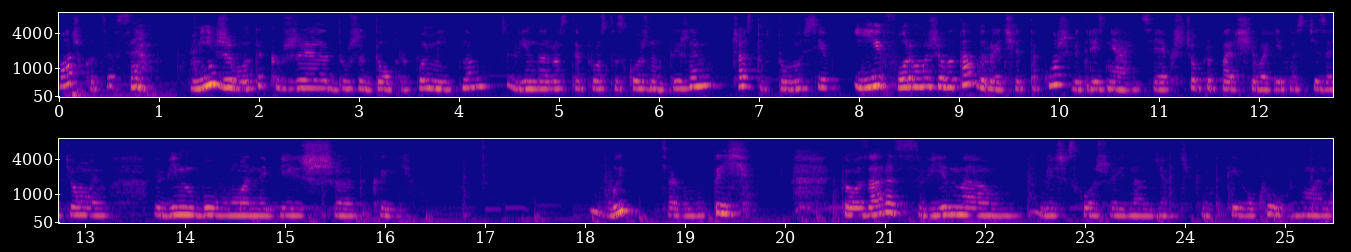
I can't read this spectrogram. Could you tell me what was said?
Важко це все. Мій животик вже дуже добре, помітно. Він росте просто з кожним тижнем, часто в тонусі. І форма живота, до речі, також відрізняється. Якщо при першій вагітності за тьомою він був у мене більш е, такий витягнутий, то зараз він е, більше схожий на м'ячик, він такий округлий у мене.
